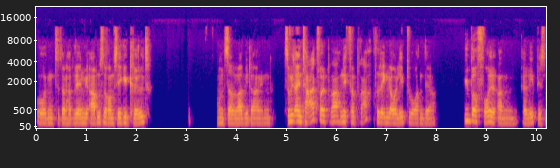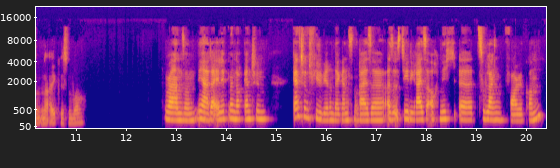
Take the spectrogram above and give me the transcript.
Und dann hatten wir irgendwie abends noch am See gegrillt. Und da war wieder ein, somit ein Tag vollbracht, nicht verbracht oder irgendwie auch erlebt worden, der übervoll an Erlebnissen und Ereignissen war. Wahnsinn. Ja, da erlebt man doch ganz schön, ganz schön viel während der ganzen Reise. Also ist dir die Reise auch nicht äh, zu lang vorgekommen?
